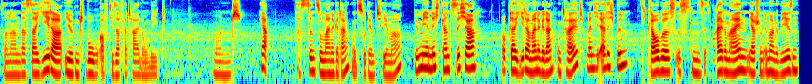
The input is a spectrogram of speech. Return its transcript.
sondern dass da jeder irgendwo auf dieser Verteilung liegt. Und ja, das sind so meine Gedanken zu dem Thema. Bin mir nicht ganz sicher, ob da jeder meine Gedanken teilt, wenn ich ehrlich bin. Ich glaube, es ist ein, allgemein ja schon immer gewesen,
